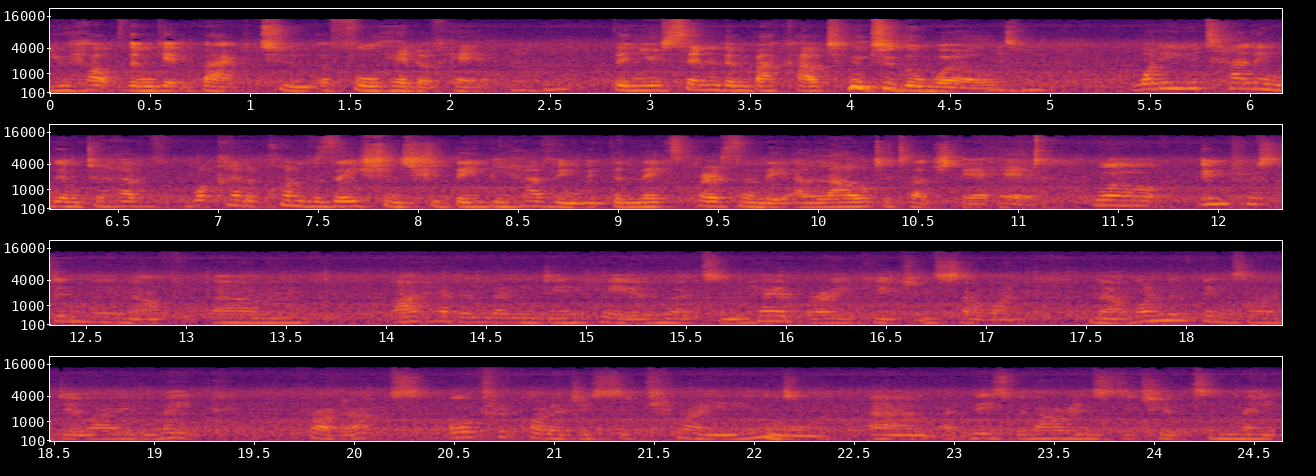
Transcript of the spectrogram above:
you help them get back to a full head of hair. Mhm. Then you send them back out into the world. Mhm. What are you telling them to have? What kind of conversations should they be having with the next person they allow to touch their hair? Well, interestingly enough, um, I had a lady here who had some hair breakage and so on. Now, one of the things I do, I make products. All trichologists are trained, Mm. um, at least with our institute, to make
